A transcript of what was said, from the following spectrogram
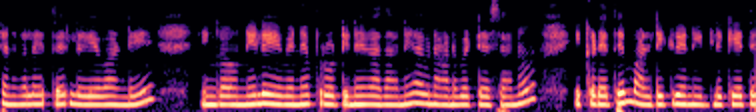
శనగలు అయితే లేవండి. ఇంకా ఉన్నీళ్ళు ఏవైనా ప్రోటీనే కదా అని అవి నానబెట్టేశాను. ఇక్కడైతే మల్టీగ్రెయిన్ ఇడ్లీకి అయితే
